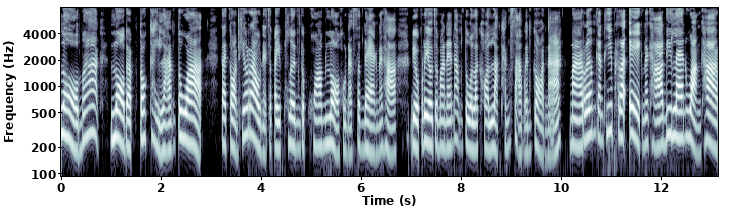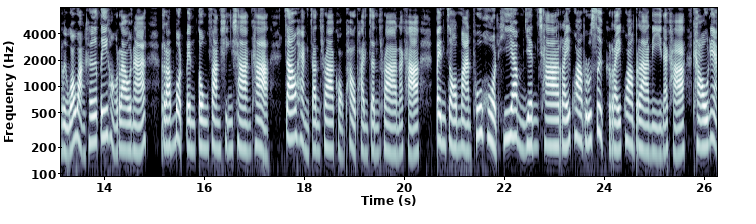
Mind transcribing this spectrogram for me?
หล่อมาก หล่อแบบก็ไก่ล้านตัวแต่ก่อนที่เราเนี่ยจะไปเพลินกับความหล่อของนักแสดงนะคะ เดี๋ยวเปรียวจะมาแนะนำตัวละครหลักทั้ง 3 กันก่อนนะ มาเริ่มกันที่พระเอกนะคะดีแลนหวังค่ะ หรือว่าหวังเฮอร์ตี้ของเรานะ รับบทเป็นตรงฟางชิงชางค่ะเจ้าแห่งจันทราของเผ่าพันธุ์จันทรานะคะ เป็นจอมมารผู้โหดเหี้ยม เย็นชาไร้ความรู้สึกไร้ความปราณีนะคะ เขาเนี่ย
